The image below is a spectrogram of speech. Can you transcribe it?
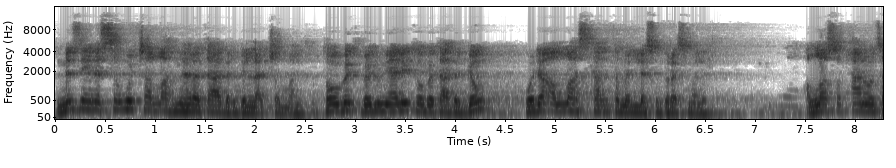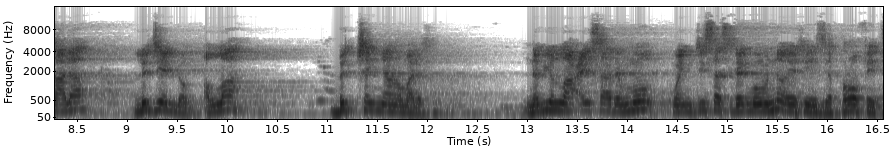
እነዚህ አይነት ሰዎች አላህ ምህረት አያደርግላቸው ማለት ነው። ተውበት በዱንያ ላይ ተውበት አድርገው ወደ አላህ እስካልተመለሱ ድረስ ማለት ነው። አላህ ስብሓን ወተዓላ ልጅ የለውም። አላህ ብቸኛ ነው ማለት ነው። ነቢዩላህ ዒሳ ደግሞ ወይም Jesus ደግሞ ምነው? ኢየ he's a prophet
